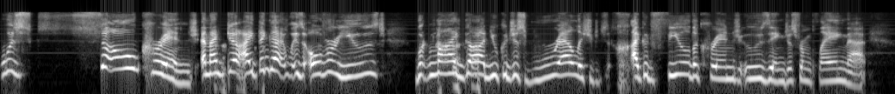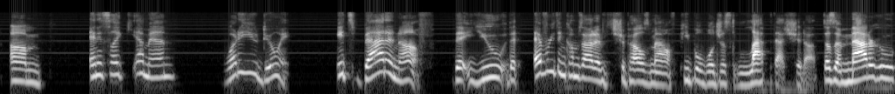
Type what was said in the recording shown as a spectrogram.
was so cringe. And I, do, I think that was overused, but my God, you could just relish. You could just, I could feel the cringe oozing just from playing that. Um, and it's like, yeah, man, what are you doing? It's bad enough that you that everything comes out of Chappelle's mouth, people will just lap that shit up. Doesn't matter who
